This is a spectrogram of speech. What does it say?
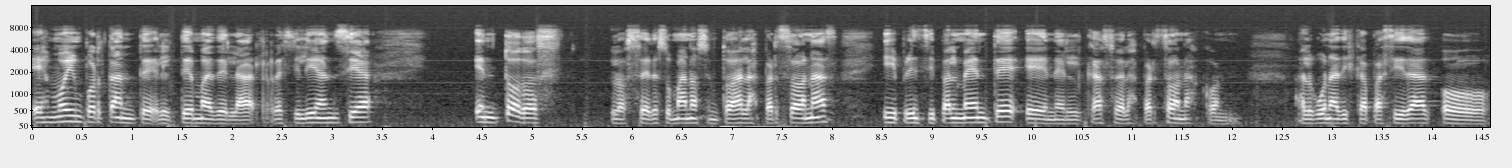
Es muy importante el tema de la resiliencia en todos los seres humanos, en todas las personas y principalmente en el caso de las personas con alguna discapacidad o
